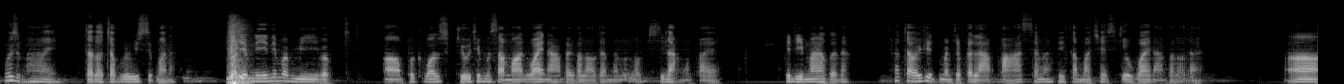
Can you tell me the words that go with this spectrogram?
เวลสิบห้าแต่เราจับเวลยี่สิบมานะ เกมนี้นี่มันมีแบบอ่าโปเกมอนสกิลที่มันสามารถว่ายน้ำไปกับเราแต่มันแบบเราขี่หลังมันไปจะดีมากเลยนะ ถ้าจำไม่ผิดมันจะเป็นลาปาสใช่ไหมที่สามารถใช้สกิลว่ายน้ำกับเราได้อ่า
